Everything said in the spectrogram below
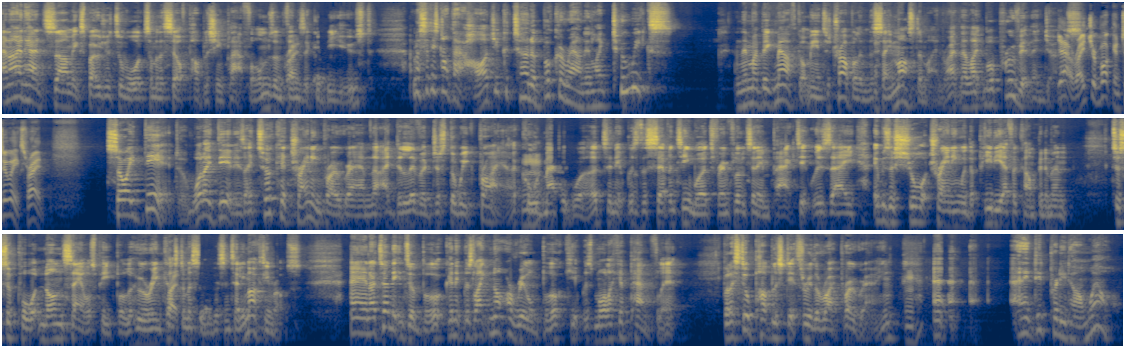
And I'd had some exposure towards some of the self publishing platforms and things that could be used. And I said, it's not that hard. You could turn a book around in like two weeks. And then my big mouth got me into trouble in the same mastermind, right? They're like, well, prove it then, Jones. Yeah, write your book in two weeks, right? So I did. What I did is I took a training program that I delivered just the week prior called mm-hmm. Magic Words, and it was the 17 words for influence and impact. It was a it was a short training with a PDF accompaniment to support non-salespeople who are in customer service and telemarketing roles. And I turned it into a book, and it was like not a real book; it was more like a pamphlet. But I still published it through the right programming, mm-hmm. and, and it did pretty darn well.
